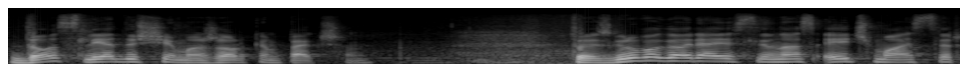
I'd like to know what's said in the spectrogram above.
до следующей major compaction. То есть, грубо говоря, если у нас HMaster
